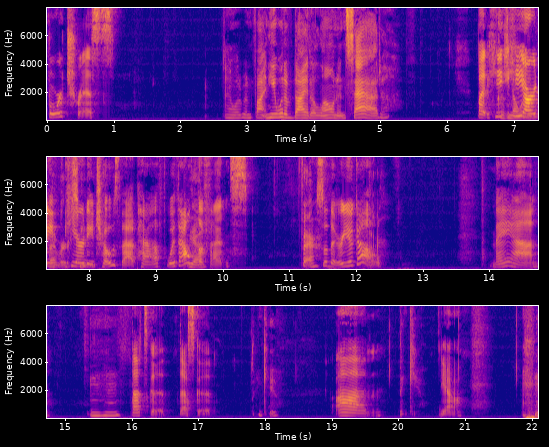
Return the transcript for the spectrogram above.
fortress. And it would have been fine. He would have died alone and sad. But he no he already he already chose that path without Yeah. the fence. Fair. So there you go. Fair. Man, Mm-hmm. that's good. That's good. Thank you. Um, Thank you. yeah.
